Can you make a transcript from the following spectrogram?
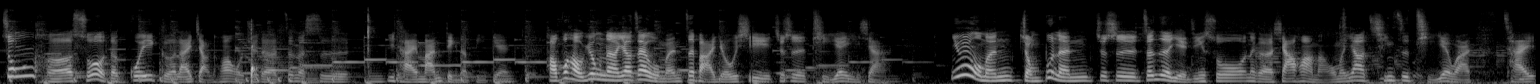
综合所有的规格来讲的话，我觉得真的是一台蛮顶的笔电。好不好用呢？要在我们这把游戏就是体验一下，因为我们总不能就是睁着眼睛说那个瞎话嘛，我们要亲自体验完才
